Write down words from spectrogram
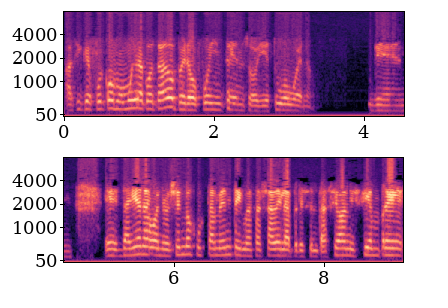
así que fue como muy acotado, pero fue intenso y estuvo bueno. Bien. Eh, Diana, bueno, yendo justamente y más allá de la presentación y siempre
